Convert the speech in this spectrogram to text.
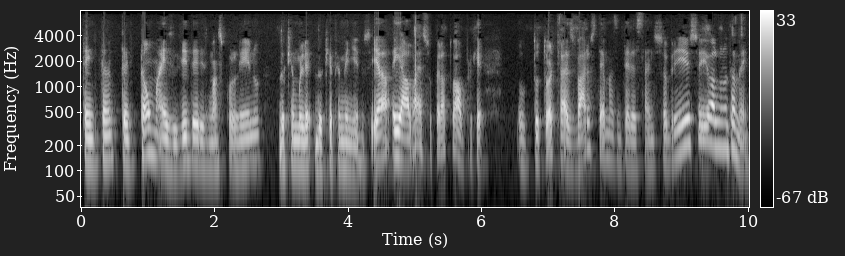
tem, tão, tem tão mais líderes masculinos do que, mulher, do que femininos. E a, e a aula é super atual, porque o tutor traz vários temas interessantes sobre isso e o aluno também.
